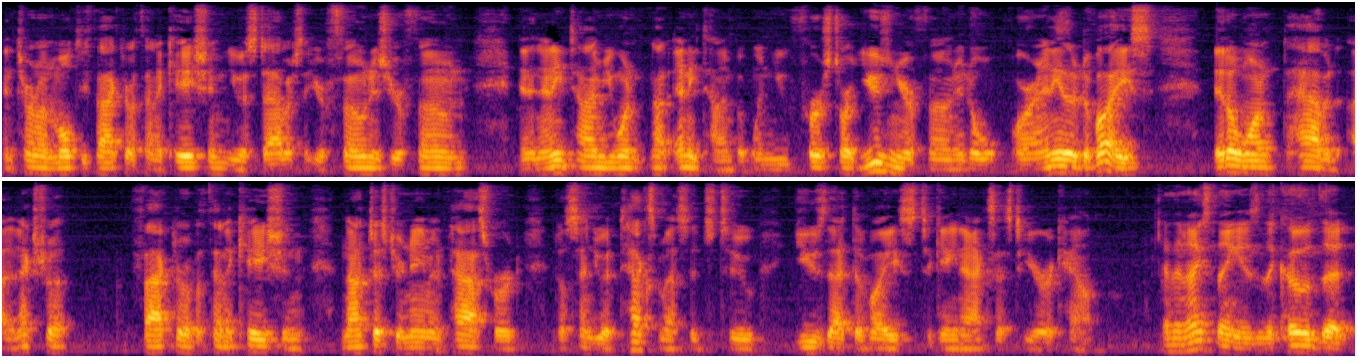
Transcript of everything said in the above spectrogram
and turn on multi-factor authentication. You establish that your phone is your phone, and anytime you want, not anytime, but when you first start using your phone, it'll or any other device, it'll want to have an, an extra factor of authentication, not just your name and password. It'll send you a text message to use that device to gain access to your account. And the nice thing is the code that,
